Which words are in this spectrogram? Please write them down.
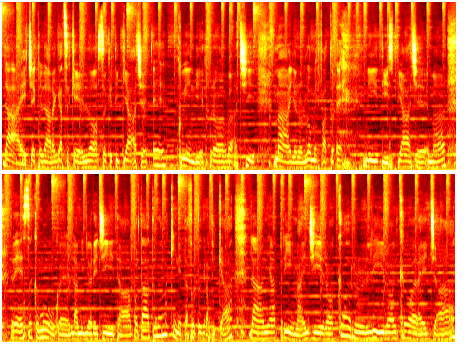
dai, c'è quella ragazza che lo so che ti piace, e quindi provaci, ma io non l'ho mai fatto, e mi dispiace, ma resta comunque la migliore gita, ho portato una macchinetta fotografica, la mia prima in giro, corrulino ancora e già.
